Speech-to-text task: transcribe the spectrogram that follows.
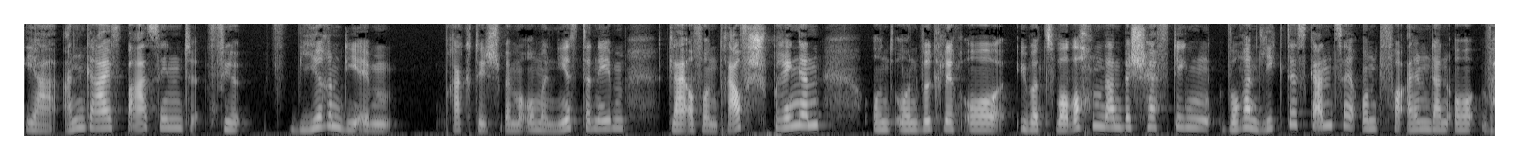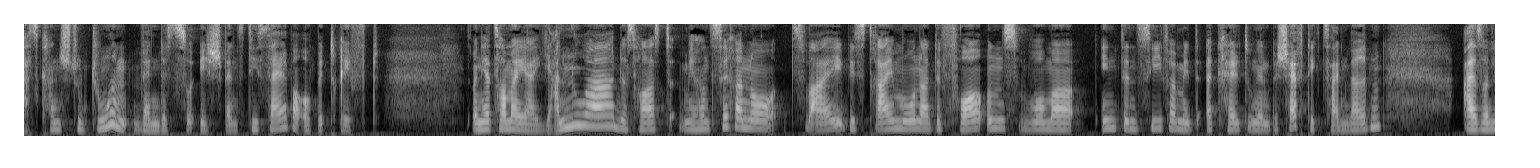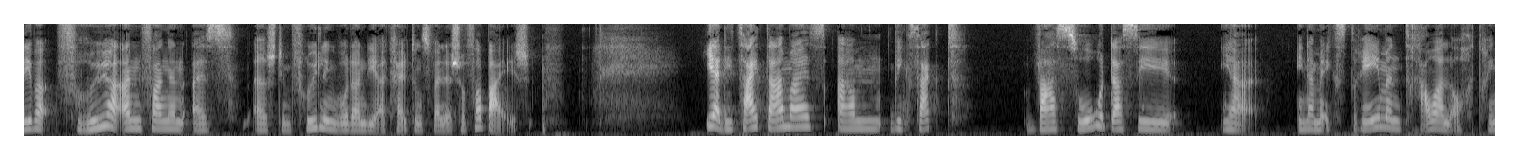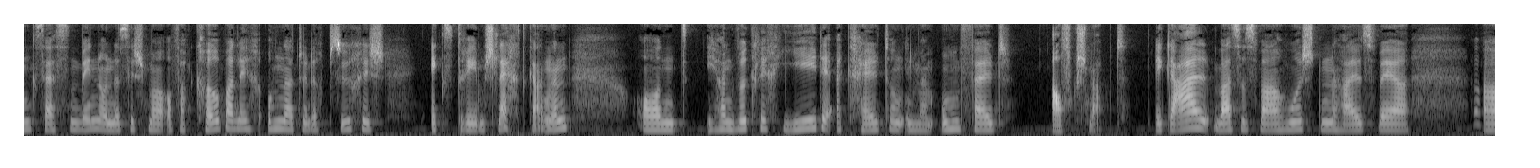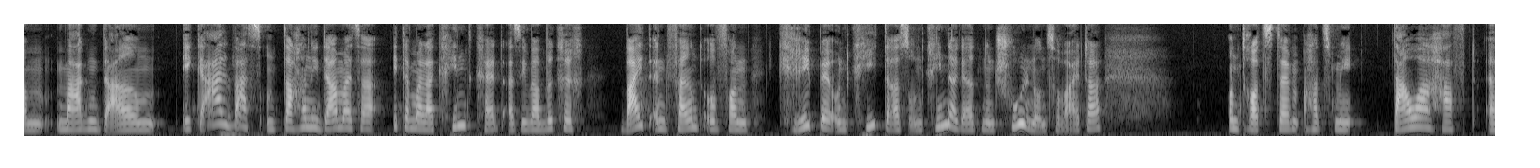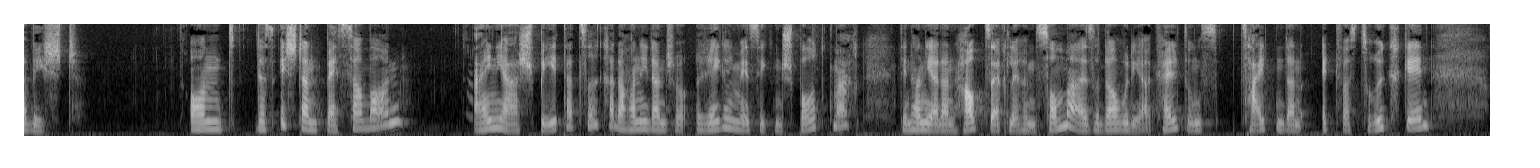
ja angreifbar sind für Viren, die eben praktisch, wenn man Oma Niers daneben gleich auf und drauf springen und, und wirklich auch über zwei Wochen dann beschäftigen, woran liegt das Ganze und vor allem dann auch, was kannst du tun, wenn das so ist, wenn es dich selber auch betrifft. Und jetzt haben wir ja Januar, das heißt, wir haben sicher noch zwei bis drei Monate vor uns, wo wir intensiver mit Erkältungen beschäftigt sein werden. Also lieber früher anfangen als erst im Frühling, wo dann die Erkältungswelle schon vorbei ist. Ja, die Zeit damals, ähm, wie gesagt, war so, dass sie ja in einem extremen Trauerloch drin gesessen bin und es ist mir einfach körperlich und natürlich psychisch extrem schlecht gegangen. Und ich habe wirklich jede Erkältung in meinem Umfeld aufgeschnappt. Egal was es war, Husten, Halswehr, ähm, Magen-Darm, egal was. Und da habe ich damals auch mal ein Kind gehabt. Also ich war wirklich weit entfernt auch von Krippe und Kitas und Kindergärten und Schulen und so weiter. Und trotzdem hat es mich dauerhaft erwischt. Und das ist dann besser geworden ein Jahr später circa, da habe ich dann schon regelmäßig einen Sport gemacht. Den habe ich ja dann hauptsächlich im Sommer, also da, wo die Erkältungszeiten dann etwas zurückgehen,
